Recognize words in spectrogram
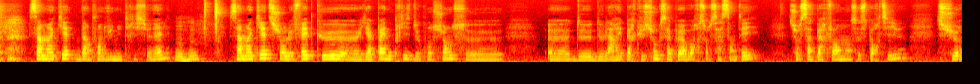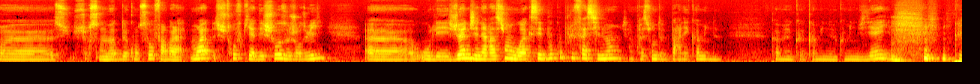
ça m'inquiète d'un point de vue nutritionnel. Mhm. Ça m'inquiète sur le fait qu'il n'y a pas une prise de conscience de, de, la répercussion que ça peut avoir sur sa santé sur sa performance sportive, sur, euh, sur son mode de conso. Enfin voilà, moi je trouve qu'il y a des choses aujourd'hui euh, où les jeunes générations ont accès beaucoup plus facilement. J'ai l'impression de parler comme une, comme, comme une, comme une vieille, que-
